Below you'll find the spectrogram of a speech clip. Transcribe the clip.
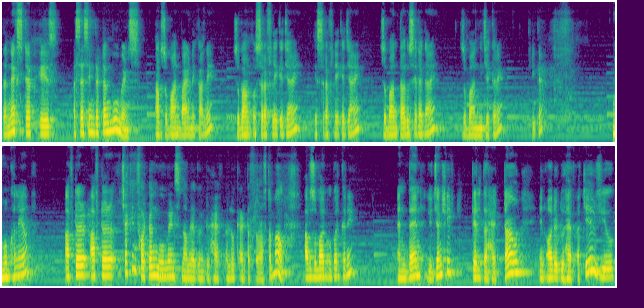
the next step is assessing the tongue movements. आप ज़ुबान बाहर निकालें ज़ुबान उस तरफ लेके जाएं इस तरफ लेके जाएं ज़ुबान तालू से लगाएं ज़ुबान नीचे करें ठीक है मुंह खोलें आप after after checking for tongue movements now we are going to have a look at the floor of the mouth आप ज़ुबान ऊपर करें and then you gently tilt the head down in order to have a clear view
